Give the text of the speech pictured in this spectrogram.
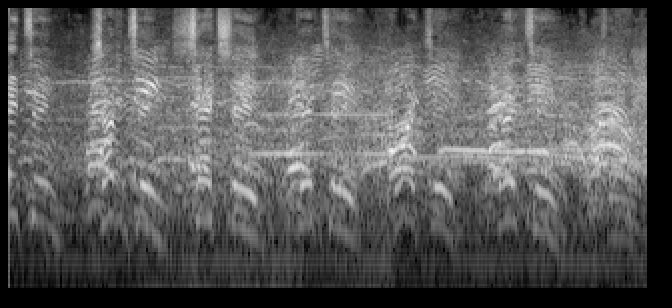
18, 17, 16, 15, 14, 13, 12,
